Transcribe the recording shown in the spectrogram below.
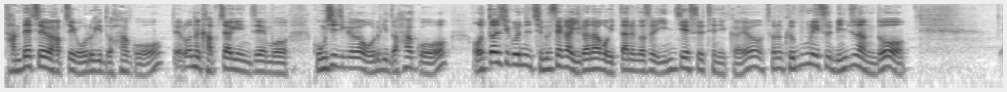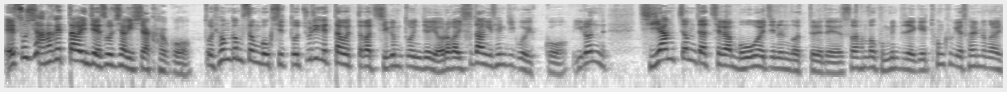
담배세가 갑자기 오르기도 하고, 때로는 갑자기 이제 뭐 공시지가가 오르기도 하고, 어떤 식으로든 증세가 일어나고 있다는 것을 인지했을 테니까요. 저는 그 부분에 있어 민주당도 SOC 안 하겠다가 이제 SOC 하기 시작하고 또 현금성 복지 또 줄이겠다고 했다가 지금 또 이제 여러 가지 수당이 생기고 있고 이런 지향점 자체가 모호해지는 것들에 대해서 한번 국민들에게 통 크게 설명할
